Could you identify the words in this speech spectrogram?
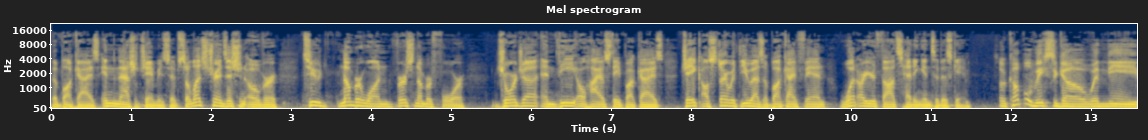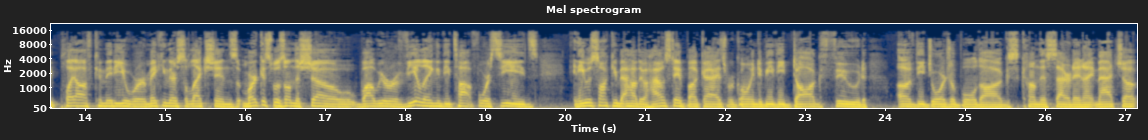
the Buckeyes in the national championship. So let's transition over to number one versus number four. Georgia and the Ohio State Buckeyes. Jake, I'll start with you as a Buckeye fan. What are your thoughts heading into this game? So a couple weeks ago, when the playoff committee were making their selections, Marcus was on the show while we were revealing the top four seeds, and he was talking about how the Ohio State Buckeyes were going to be the dog food of the Georgia Bulldogs come this Saturday night matchup.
